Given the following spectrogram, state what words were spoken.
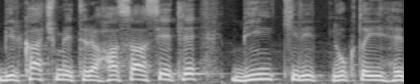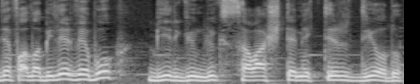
birkaç metre hassasiyetle bin kilit noktayı hedef alabilir ve bu bir günlük savaş demektir diyordu.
